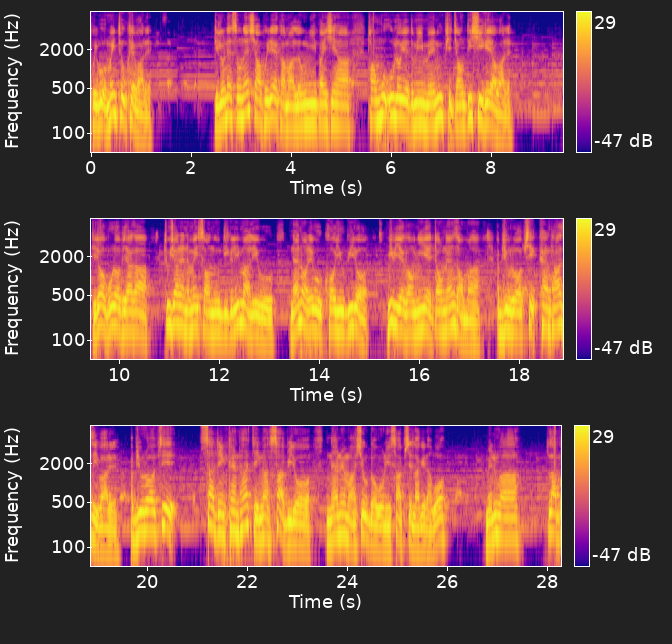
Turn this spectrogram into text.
ဖွေဖို့အမိန့်ထုတ်ခဲ့ပါတယ်။ ဒီလိုနဲ့စုံစမ်းရှာဖွေတဲ့အခါမှာလုံကြီးပိုင်ရှင်ဟာထောင်မှုဥလို့ရဲ့သမီးမဲနုဖြစ်ကြောင်းသိရှိခဲ့ရပါတယ်။ဒီတော့ဘိုးတော်ဘုရားကထူးခြားတဲ့နမိတ်ဆောင်သူဒီကလေးမလေးကိုနန်းတော်ထဲကိုခေါ်ယူပြီးတော့မိဖုရားကောင်ကြီးရဲ့တောင်နန်းဆောင်မှာအပြူတော်အဖြစ်ခံထားစေပါတယ်။အပြူတော်အဖြစ်စတင်ခံထားချိန်ကစပြီးတော့နန်းထဲမှာရှုပ်တော်ပုံတွေစဖြစ်လာခဲ့တာပေါ့။မင်းတို့ဟာလှပ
